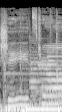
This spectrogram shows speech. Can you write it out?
shades drawn.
